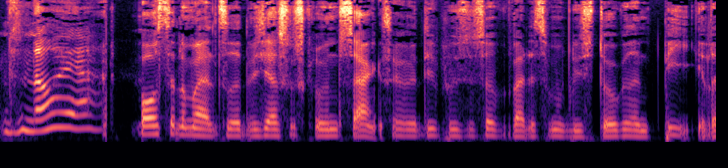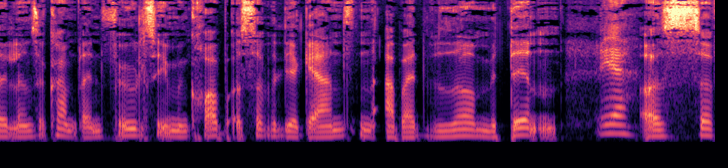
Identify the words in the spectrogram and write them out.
Ikke? Nå ja. Jeg forestiller mig altid, at hvis jeg skulle skrive en sang, så lige pludselig så var det som at blive stukket af en bi, eller eller andet, så kom der en følelse i min krop, og så ville jeg gerne sådan arbejde videre med den. Ja. Og så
